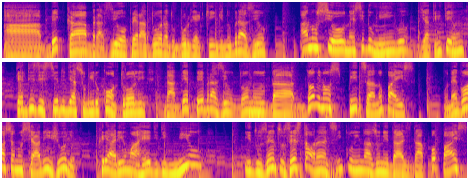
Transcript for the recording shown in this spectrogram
A BK Brasil, operadora do Burger King no Brasil, anunciou nesse domingo, dia 31, ter desistido de assumir o controle da DP Brasil, dono da Domino's Pizza no país. O negócio anunciado em julho criaria uma rede de 1.200 restaurantes, incluindo as unidades da Popeyes,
